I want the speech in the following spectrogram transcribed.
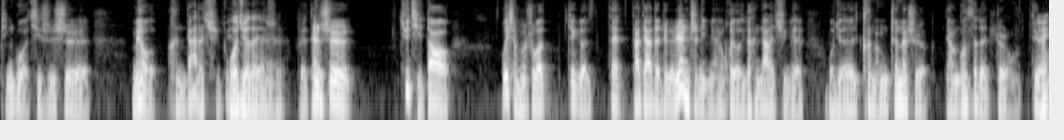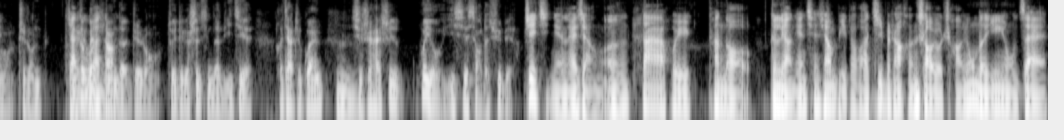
苹果其实是没有很大的区别。我觉得也是。对，但是具体到为什么说这个在大家的这个认知里面会有一个很大的区别？我觉得可能真的是两个公司的这种这种这种价值观根本上的这种对这个事情的理解和价值观，嗯，其实还是会有一些小的区别。这几年来讲，嗯，大家会看到跟两年前相比的话，基本上很少有常用的应用在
